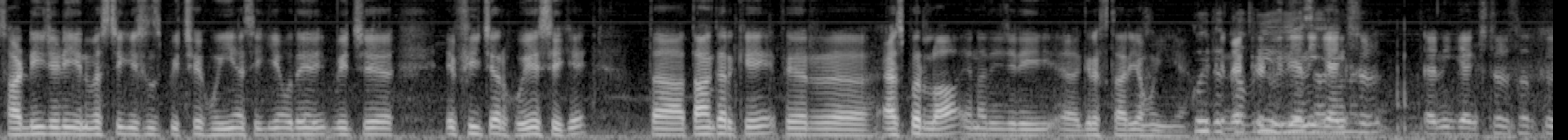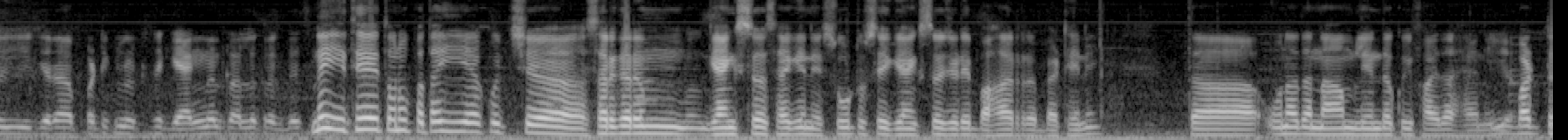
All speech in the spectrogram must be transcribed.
ਸਾਡੀ ਜਿਹੜੀ ਇਨਵੈਸਟੀਗੇਸ਼ਨਸ ਪਿੱਛੇ ਹੋਈਆਂ ਸੀਗੀਆਂ, ਉਹਦੇ ਵਿੱਚ ਇਹ ਫੀਚਰ ਹੋਏ ਸੀਗੇ। ਤਾਂ ਤਾਂ ਕਰਕੇ ਫਿਰ ਐਸ ਪਰ ਲਾ ਇਹਨਾਂ ਦੀ ਜਿਹੜੀ ਗ੍ਰਿਫਤਾਰੀਆਂ ਹੋਈਆਂ। ਕੋਈ ਕਨੈਕਟਡ ਰਿਕਵਰੀ ਹੋਈ any gangster any gangster sir ਕੋਈ ਜਿਹੜਾ ਪਾਰਟਿਕੂਲਰ ਕਿਸੇ ਗੈਂਗ ਨਾਲ ਤਾਲੁਕ ਰੱਖਦੇ ਸੀ? ਨਹੀਂ ਇੱਥੇ ਤੁਹਾਨੂੰ ਪਤਾ ਹੀ ਹੈ ਕੁਝ ਸਰਗਰਮ ਗੈਂਗਸਟਰਸ ਹੈਗੇ ਨੇ ਸੋ ਟੂ ਸੇ ਗੈਂਗਸਟਰ ਜਿਹੜੇ ਬਾਹਰ ਬੈਠੇ ਨੇ ਤਾਂ ਉਹਨਾਂ ਦਾ ਨਾਮ ਲੈਣ ਦਾ ਕੋਈ ਫਾਇਦਾ ਹੈ ਨਹੀਂ. ਬਟ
